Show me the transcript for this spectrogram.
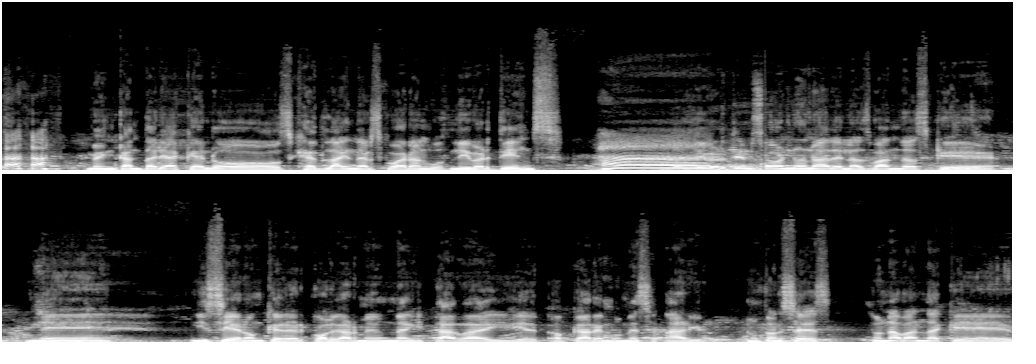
me encantaría que los headliners fueran los Libertines. Los Libertines son una de las bandas que me hicieron querer colgarme una guitarra y tocar en un escenario. Entonces, es una banda que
